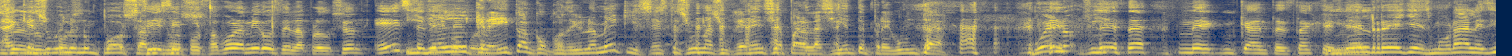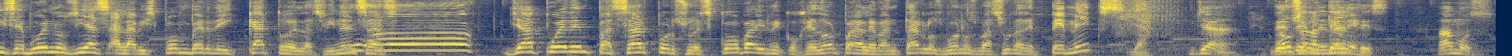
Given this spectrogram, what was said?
hay que subirlo en un post, Sí, amigos. sí, por favor, amigos de la producción. Este y de denle el crédito al Cocodrilo MX. Esta es una sugerencia para la siguiente pregunta. Bueno, Me encanta, está Fidel genial. Reyes Morales dice: Buenos días al avispón verde y cato de las finanzas. ¡Wow! ¿Ya pueden pasar por su escoba y recogedor para levantar los bonos basura de Pemex? Ya. Ya, Vamos a la tele. antes. Vamos.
